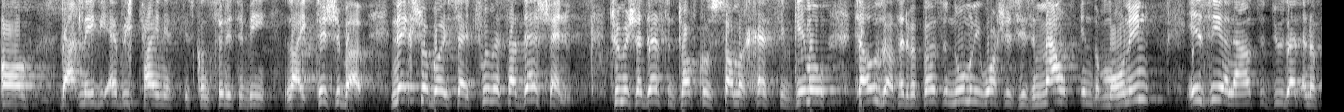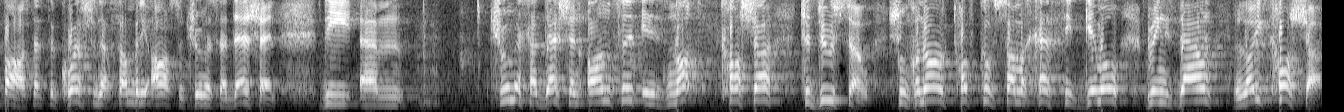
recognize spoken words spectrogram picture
of that maybe every tinus is considered to be like Tisha B'av. Next Rabbi said, Trumas Hadeshen. Trumas Hadeshen, Tovkos Samach Chesiv Gimel, tells us that if a person normally washes his mouth in the morning, is he allowed to do that in a fast? That's the question that somebody asked to Trumas Hadeshen. The um, Trumas Hadeshen answered, it is not kosher to do so. Shulchan Aruch Tovkuf Samachesiv Gimel brings down loy kosher.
